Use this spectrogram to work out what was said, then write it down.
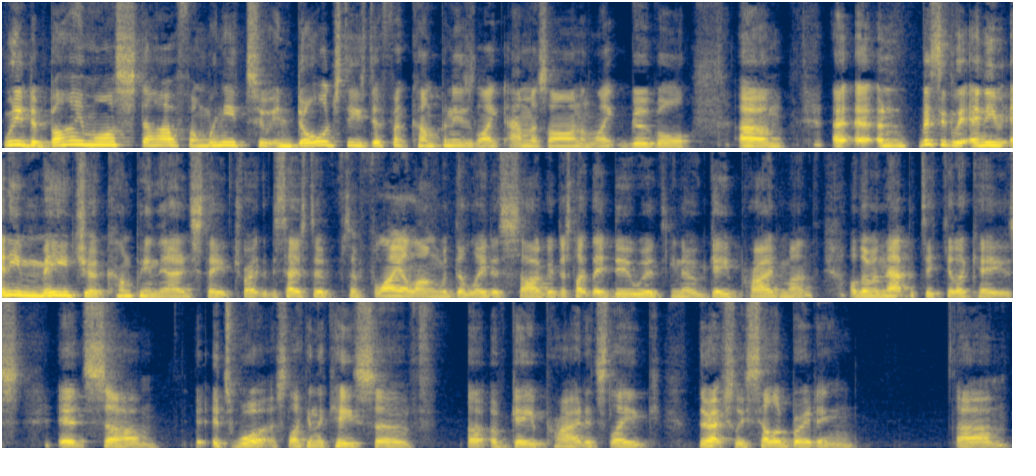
we need to buy more stuff and we need to indulge these different companies like amazon and like google. Um, and basically any any major company in the united states right that decides to, to fly along with the latest saga just like they do with you know gay pride month. Although in that particular case it's um it's worse. Like in the case of uh, of gay pride it's like they're actually celebrating um,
